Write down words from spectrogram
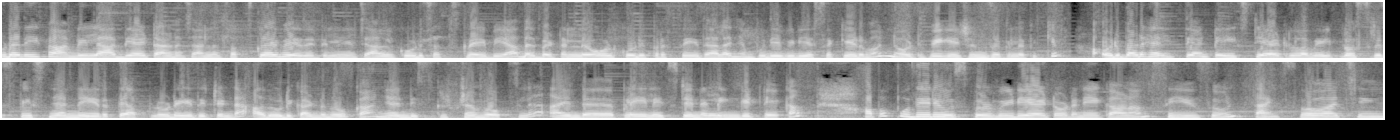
കൂടാതെ ഈ ഫാമിലിയിൽ ആദ്യമായിട്ടാണ് ചാനൽ സബ്സ്ക്രൈബ് ചെയ്തിട്ടില്ലെങ്കിൽ ചാനൽ കൂടി സബ്സ്ക്രൈബ് ചെയ്യുക. ബെൽ ബട്ടണിൽ ഓൾ കൂടി പ്രസ് ചെയ്താൽ ഞാൻ പുതിയ വീഡിയോസ് ഒക്കെ ഇടുമ്പോൾ നോട്ടിഫിക്കേഷൻസ് ഒക്കെ ലഭിക്കും. ഒരുപാട് ഹെൽത്തി ആൻഡ് ടേസ്റ്റി ആയിട്ടുള്ള വെയിറ്റ് ലോസ് റെസിപ്പീസ് ഞാൻ നേരത്തെ അപ്ലോഡ് ചെയ്തിട്ടുണ്ട്. അതുകൂടി കണ്ടു നോക്കാം. ഞാൻ ഡിസ്ക്രിപ്ഷൻ ബോക്സിൽ അതിന്റെ പ്ലേലിസ്റ്റിന്റെ ലിങ്ക് ഇട്ടേക്കാം. അപ്പോൾ പുതിയൊരു യൂസ്ഫുൾ വീഡിയോ ആയിട്ട് ഉടനെ കാണാം. See you soon thanks for watching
